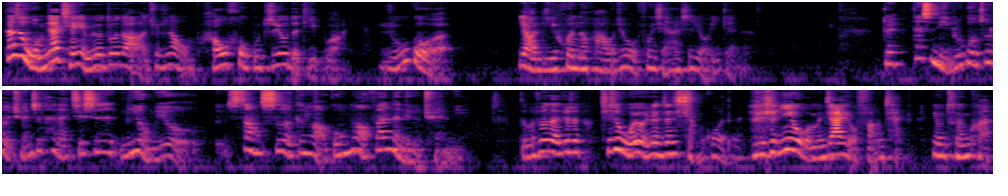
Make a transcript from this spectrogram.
但是我们家钱也没有多到就是让我毫无后顾之忧的地步啊。如果要离婚的话，我觉得我风险还是有一点的。对，但是你如果做了全职太太，其实你有没有丧失了跟老公闹翻的那个权利？怎么说呢？就是其实我有认真想过的，就是因为我们家有房产、有存款，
